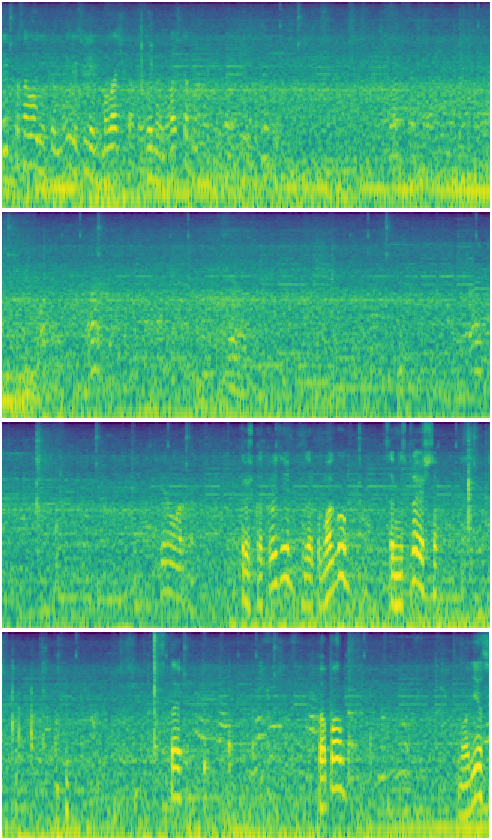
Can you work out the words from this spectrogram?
Шли мы шли по салоникам и решили молочка. Безумие молочка можно молоко. Крышку открути, дай помогу. Сам не справишься. Ставь. Попал. Молодец.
